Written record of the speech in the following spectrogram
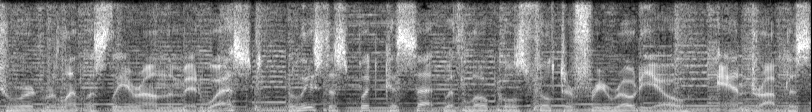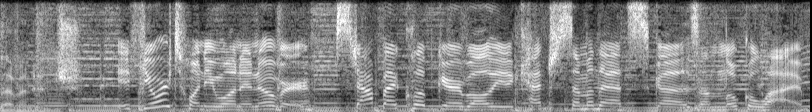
toured relentlessly around the Midwest, released a split cassette with locals Filter Free Rodeo, and dropped a 7 inch. If you're 21 and over, stop by Club Garibaldi to catch some of that scuzz on Local Live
